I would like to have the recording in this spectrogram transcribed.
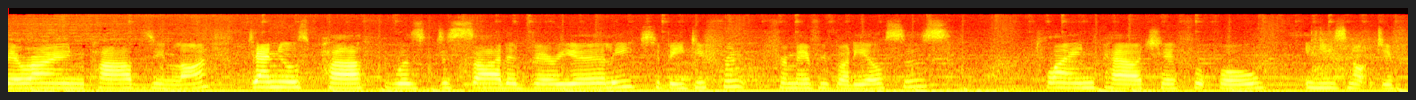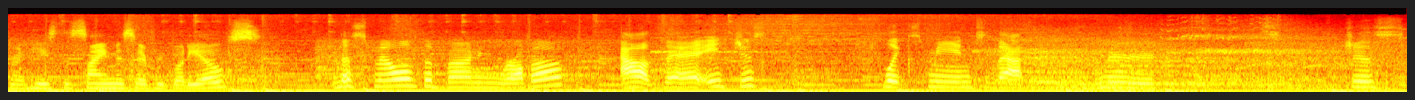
their own paths in life. Daniel's path was decided very early to be different from everybody else's. Playing power chair football, he's not different, he's the same as everybody else. The smell of the burning rubber out there, it just flicks me into that mood. It's just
